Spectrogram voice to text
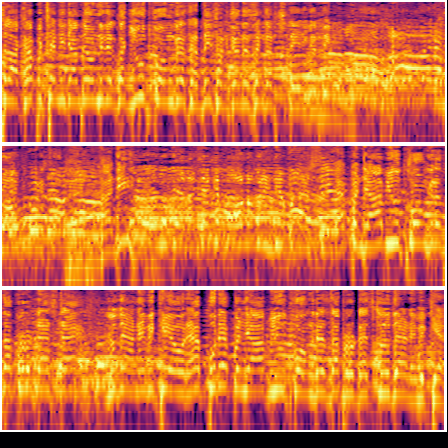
ਸਲਾਖਾਂ ਪਿੱਛੇ ਨਹੀਂ ਜਾਂਦੇ, ਉਨੀ ਦੇਰ ਤੱਕ ਯੂਥ ਕਾਂਗਰਸ ਏਦਾਂ ਹੀ ਸੜਕਾਂ ਤੇ ਸੰਘਰਸ਼ ਤੇਜ਼ ਕਰਦੀ ਰਹੂਗੀ। ਹਾਂਜੀ? ਇਹ ਪੰਜਾਬ ਯੂਥ ਕਾਂਗਰਸ ਦਾ ਪ੍ਰੋਟੈਸਟ ਹੈ, ਲੁਧਿਆਣੇ ਵਿਖੇ ਹੋ ਰਿਹਾ, ਪੂਰੇ ਪੰਜਾਬ ਯੂਥ ਕਾਂਗਰਸ ਦਾ ਪ੍ਰੋਟੈਸਟ ਲੁਧਿਆਣੇ ਵਿਖੇ ਹੈ।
